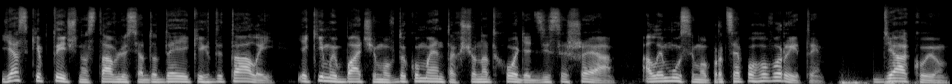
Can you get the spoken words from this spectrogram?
Я скептично ставлюся до деяких деталей, які ми бачимо в документах, що надходять зі США, але мусимо про це поговорити. Дякую.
